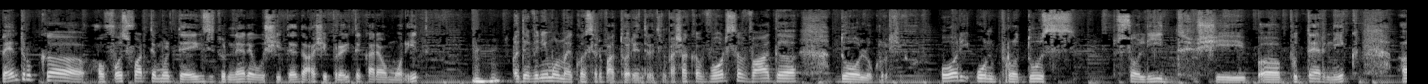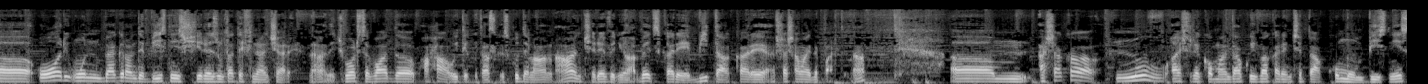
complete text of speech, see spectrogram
Pentru că au fost foarte multe exituri nereușite da, și proiecte care au murit, uh-huh. deveni mult mai conservatori între timp. Așa că vor să vadă două lucruri. Ori un produs solid și uh, puternic, uh, ori un background de business și rezultate financiare. Da? Deci vor să vadă, aha, uite cât ați crescut de la an la an, ce revenue aveți, care e bita, care așa așa mai departe. Da? Um, așa că nu aș recomanda cuiva care începe acum un business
